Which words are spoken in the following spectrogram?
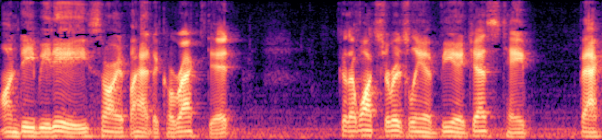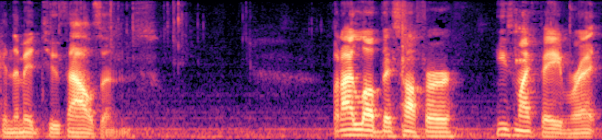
on DVD. Sorry if I had to correct it. Because I watched originally a VHS tape back in the mid-2000s. But I love this Huffer. He's my favorite.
